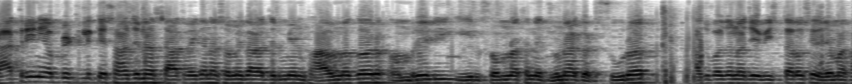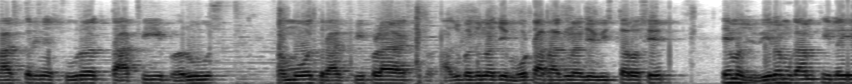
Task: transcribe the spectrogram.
રાત્રિની અપડેટ એટલે કે સાંજના સાત વાગ્યાના સમયગાળા દરમિયાન ભાવનગર, અમરેલી, ગીર સોમનાથ અને જૂનાગઢ, સુરત, આજુબાજુના જે વિસ્તારો છે, જેમાં ખાસ કરીને સુરત, તાપી, ભરૂચ, અમોદ, રાજપીપળા, આજુબાજુના જે મોટા ભાગના જે વિસ્તારો છે, તેમજ વિરમગામથી લઈ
